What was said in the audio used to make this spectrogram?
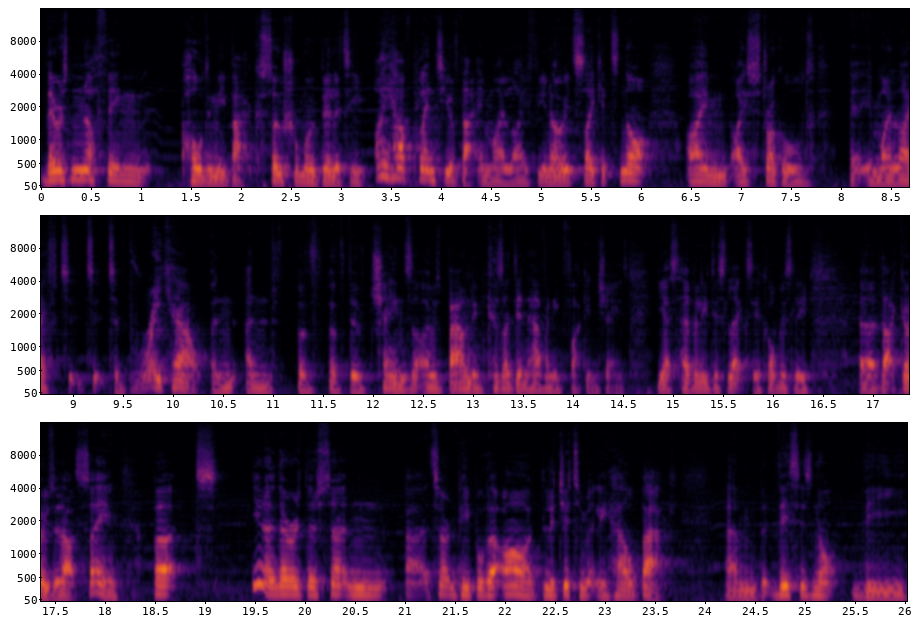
there is nothing holding me back. Social mobility, I have plenty of that in my life. You know, it's like it's not. I'm, I struggled in my life to, to, to, break out and, and of, of the chains that I was bound in because I didn't have any fucking chains. Yes, heavily dyslexic, obviously, uh, that goes without saying. But you know, there are there's certain uh, certain people that are legitimately held back, um, but this is not the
